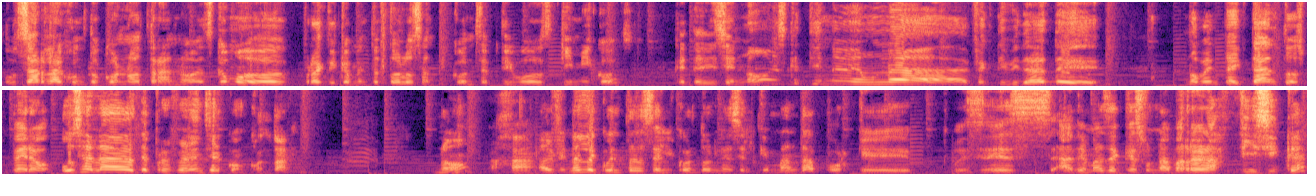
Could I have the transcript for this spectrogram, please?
usarla junto con otra, ¿no? Es como prácticamente todos los anticonceptivos químicos que te dicen, no, es que tiene una efectividad de noventa y tantos, pero úsala de preferencia con condón, ¿no? Ajá. Al final de cuentas el condón es el que manda porque pues es, además de que es una barrera física,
